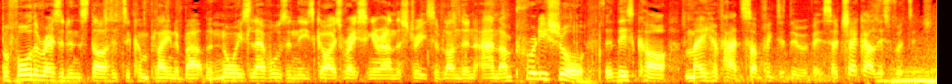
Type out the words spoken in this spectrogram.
before the residents started to complain about the noise levels and these guys racing around the streets of London, and I'm pretty sure that this car may have had something to do with it. So check out this footage.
